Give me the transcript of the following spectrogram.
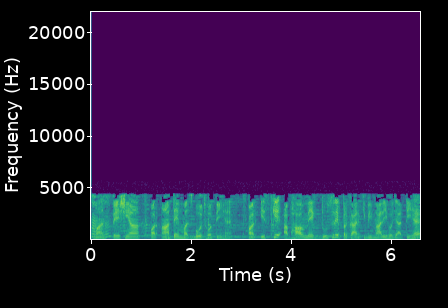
हाँ। मांसपेशियाँ और आंतें मज़बूत होती हैं। और इसके अभाव में एक दूसरे प्रकार की बीमारी हो जाती है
